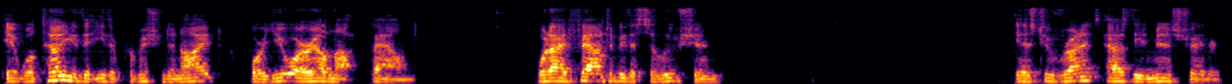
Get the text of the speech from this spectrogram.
it will tell you that either permission denied or URL not found. What I had found to be the solution is to run it as the administrator.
